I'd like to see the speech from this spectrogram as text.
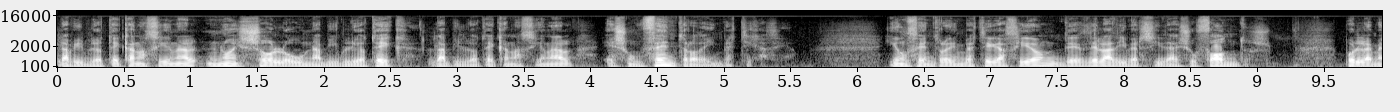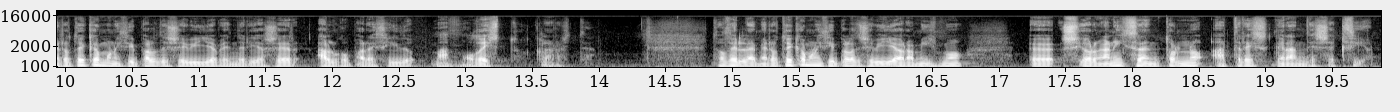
La Biblioteca Nacional no es solo una biblioteca, la Biblioteca Nacional es un centro de investigación, y un centro de investigación desde la diversidad de sus fondos. Pues la Hemeroteca Municipal de Sevilla vendría a ser algo parecido, más modesto, claro está. Entonces, la Hemeroteca Municipal de Sevilla ahora mismo eh, se organiza en torno a tres grandes secciones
